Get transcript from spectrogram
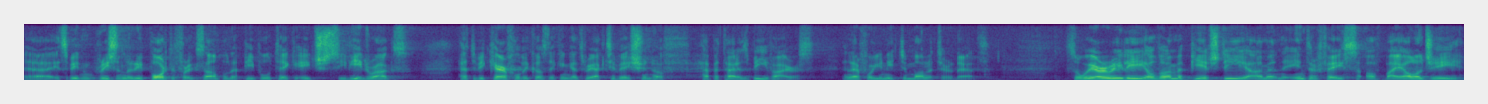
uh, it's been recently reported, for example, that people who take HCV drugs have to be careful because they can get reactivation of hepatitis B virus, and therefore you need to monitor that. So we are really, although I'm a PhD, I'm an interface of biology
